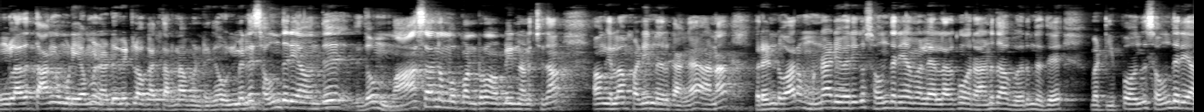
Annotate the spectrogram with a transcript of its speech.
உங்களால் தாங்க முடியாமல் நடு வீட்டில் உட்காந்து தர்ணா பண்ணுறீங்க உண்மையிலே சௌந்தர்யா வந்து ஏதோ மாசாக நம்ம பண்ணுறோம் அப்படின்னு நினச்சி தான் அவங்க எல்லாம் பண்ணின்னு இருக்காங்க. ஆனால் ரெண்டு வாரம் முன்னாடி வரைக்கும் சௌந்தர்யா மேலே எல்லாருக்கும் ஒரு அனுதாபம் இருந்தது. பட் இப்போ வந்து சௌந்தர்யா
